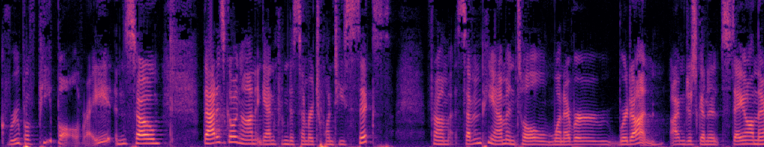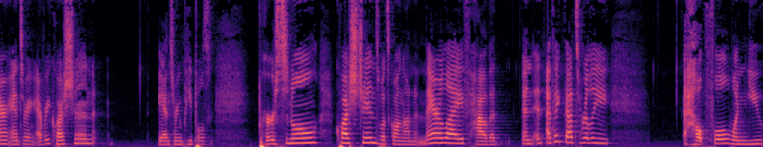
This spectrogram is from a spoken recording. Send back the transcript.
group of people, right? And so that is going on again from December 26th from 7 p.m. until whenever we're done. I'm just going to stay on there answering every question, answering people's personal questions, what's going on in their life, how that, and, and I think that's really helpful when you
